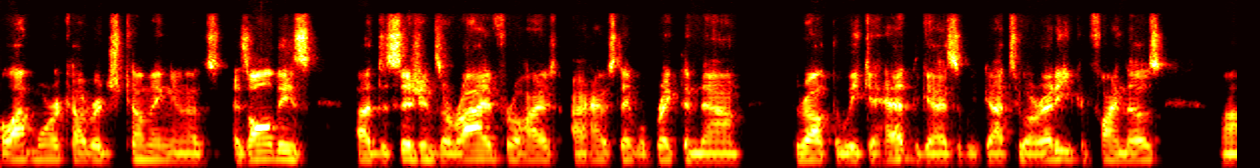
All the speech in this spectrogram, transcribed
A lot more coverage coming as, as all these uh, decisions arrive for Ohio, Ohio State. We'll break them down throughout the week ahead. The guys that we've got to already, you can find those uh,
